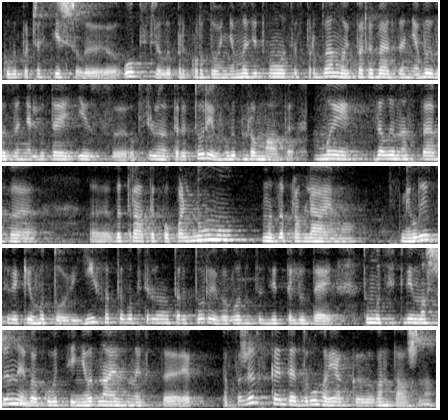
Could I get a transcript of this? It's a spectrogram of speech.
Коли почастішили обстріли прикордоння, ми зіткнулися з проблемою перевезення, вивезення людей із обстріляної території в глиб громади. Ми взяли на себе е, витрати по пальному. Ми заправляємо сміливців, які готові їхати в обстріляну територію вивозити звідти людей. Тому ці дві машини евакуаційні, одна із них це як пасажирська йде, друга як е, вантажна.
